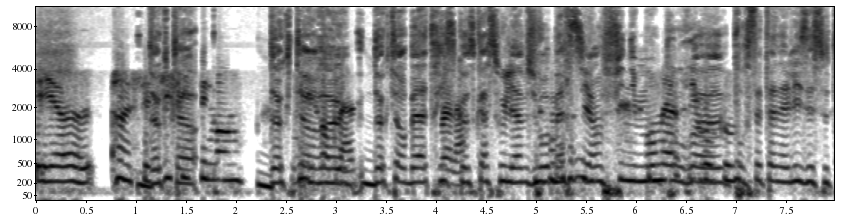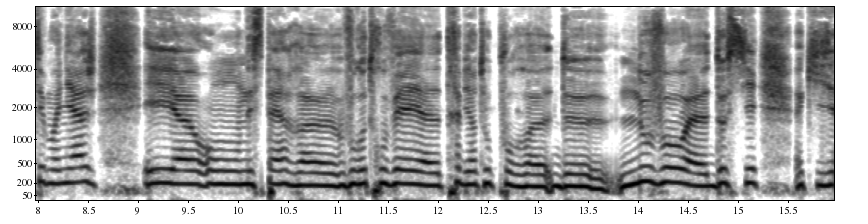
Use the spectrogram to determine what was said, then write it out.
Et c'est difficilement. Docteur, docteur Béatrice Koskas-Williams, je vous remercie infiniment pour, pour cette analyse et ce témoignage. Et on espère vous retrouver très bientôt pour de nouveaux dossiers qui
